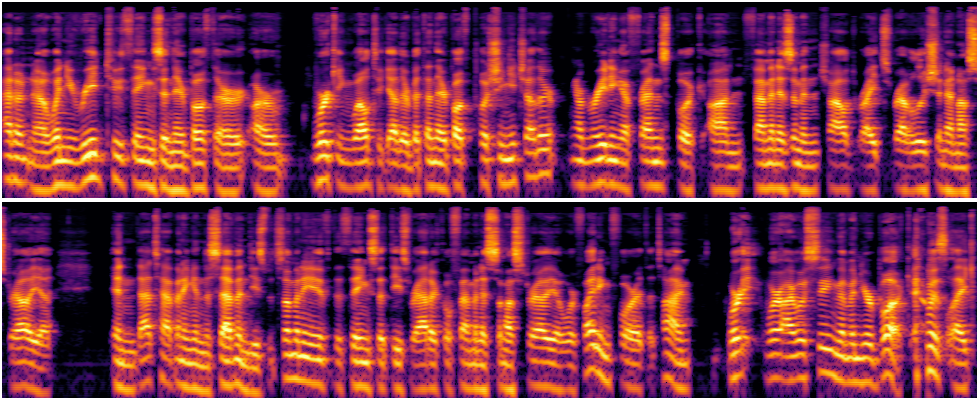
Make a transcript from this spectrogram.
I don't know when you read two things and they're both are are working well together, but then they're both pushing each other. I'm reading a friend's book on feminism and child rights revolution in Australia, and that's happening in the 70s. But so many of the things that these radical feminists in Australia were fighting for at the time were where I was seeing them in your book. It was like,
